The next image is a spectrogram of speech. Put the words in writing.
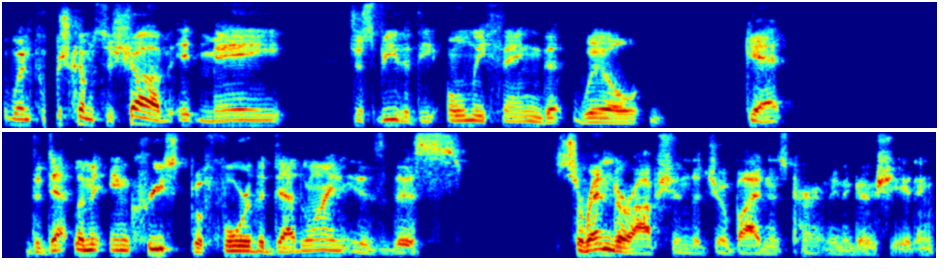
when push comes to shove, it may just be that the only thing that will get the debt limit increased before the deadline is this surrender option that Joe Biden is currently negotiating.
